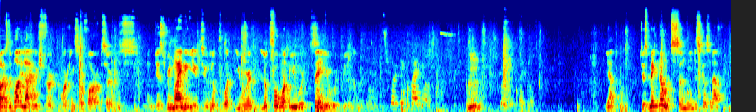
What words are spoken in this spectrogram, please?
How is the body language for working so far, observers? I'm just reminding you to look for what you were look for what you were saying you would be looking for. It's working quite well. Hmm? It's working quite well. Yeah. Just make notes and we'll discuss it afterwards.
